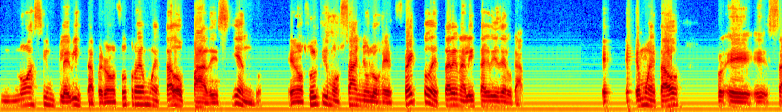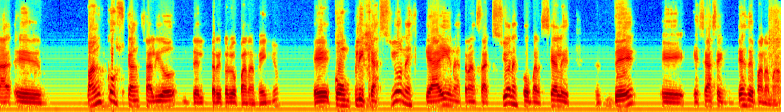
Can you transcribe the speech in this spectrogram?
no a simple vista, pero nosotros hemos estado padeciendo en los últimos años los efectos de estar en la lista gris del GAP. hemos estado bancos que han salido del territorio panameño, complicaciones que hay en las transacciones comerciales de, eh, que se hacen desde Panamá.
